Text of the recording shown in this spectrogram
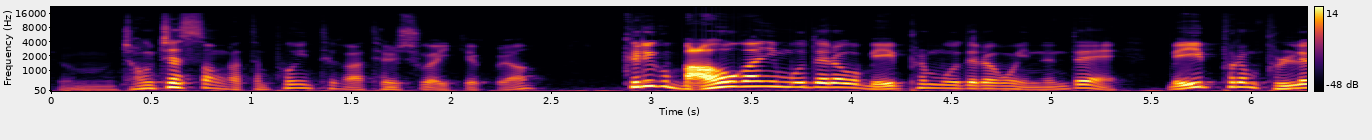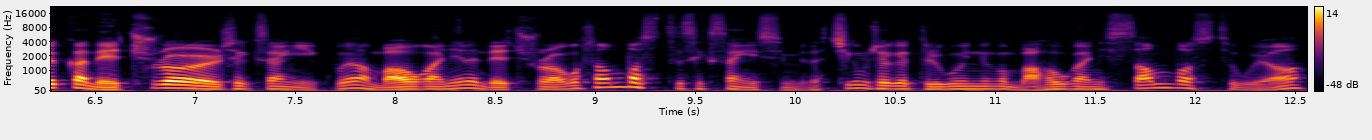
좀 정체성 같은 포인트가 될 수가 있겠고요. 그리고 마호가니 모델하고 메이플 모델하고 있는데 maple은 black과 natural 색상이 있고요. 마호가니는 natural하고 sunburst 색상이 있습니다. 지금 저희가 들고 있는 건 마호가니 sunburst고요.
